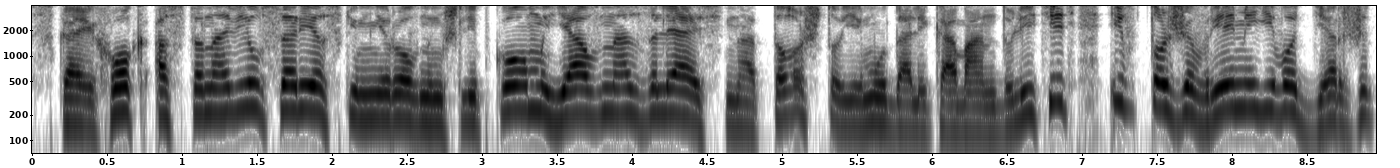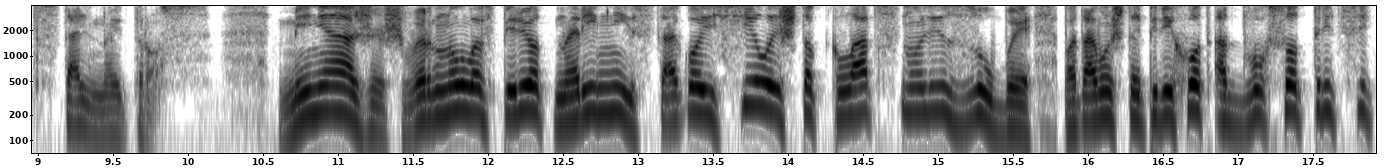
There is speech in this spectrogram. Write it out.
Скайхок остановился резким неровным шлепком, явно злясь на то, что ему дали команду лететь, и в то же время его держит стальной трос. Меня же швырнуло вперед на ремни с такой силой, что клацнули зубы, потому что переход от 230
